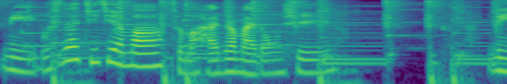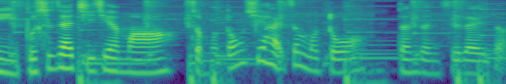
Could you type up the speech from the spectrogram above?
你不是在极简吗？怎么还在买东西？你不是在极简吗？怎么东西还这么多？等等之类的。”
